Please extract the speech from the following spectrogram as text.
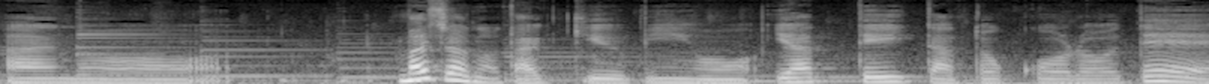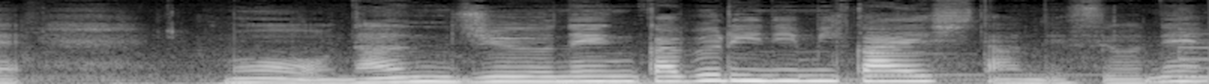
あの魔女の宅急便をやっていたところでもう何十年かぶりに見返したんですよね。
